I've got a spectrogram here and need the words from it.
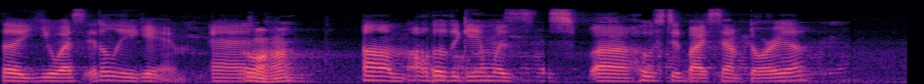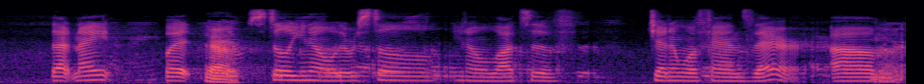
the U.S. Italy game. And Oh, huh. um, although the game was uh, hosted by Sampdoria that night, but Yeah. there was still, you know, there were still, you know, lots of Genoa fans there. Um, Right.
